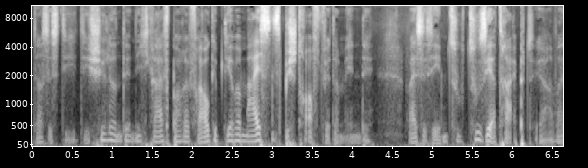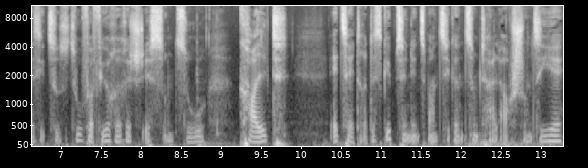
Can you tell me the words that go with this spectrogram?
Dass es die, die schillernde, nicht greifbare Frau gibt, die aber meistens bestraft wird am Ende, weil sie es eben zu, zu sehr treibt, ja, weil sie zu, zu verführerisch ist und zu kalt etc. Das gibt es in den 20ern zum Teil auch schon. Siehe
